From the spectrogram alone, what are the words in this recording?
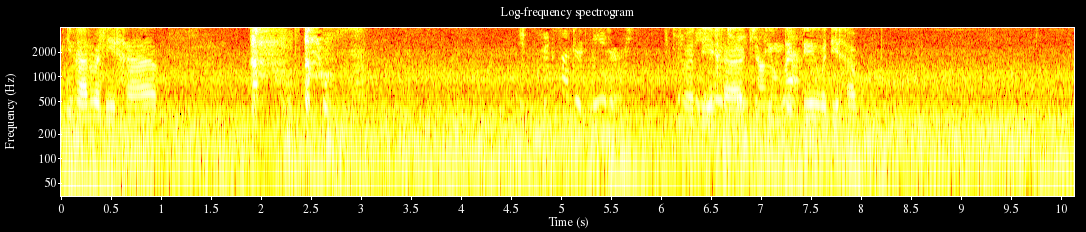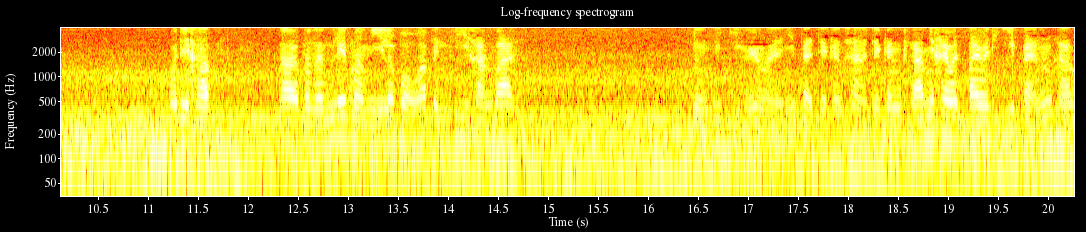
พี่พัทสวัสดีครับ In 600 meters, ส take วัส the ดีครับ interchange คิด on ถึง the เด็กดื้อ left. สวัสดีครับสวัสดีครับเอ่อ ตอนนั้นเรียกหมามีแล้วบอกว่าเป็นพี่ข้างบ้านหลวงพี่จีไม่ไหวยี่แปดเจอกันค่ะเจอกันครับ มีใครวันไปวันที่ยี่แปดบ้างครับ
